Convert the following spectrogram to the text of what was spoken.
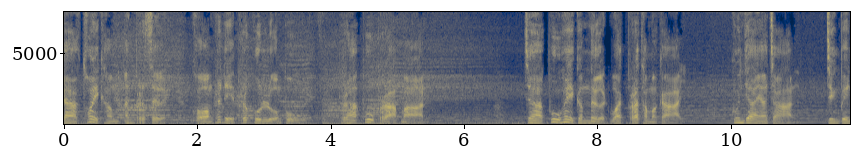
จากถ้อยคำอันประเสริฐของพระเดชพระคุณหลวงปู่ พระผู้ปราบมารจากผู้ให้กำเนิดวัดพระธรรมกาย คุณยายอาจารย์จึงเป็น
